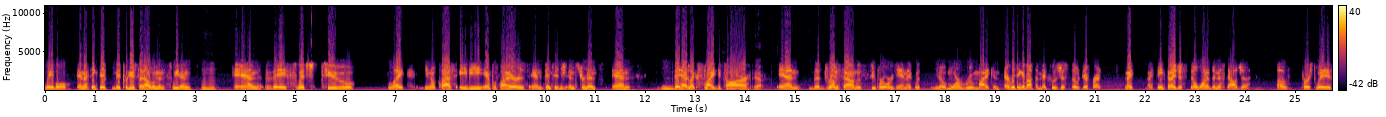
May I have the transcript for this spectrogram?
label, and I think they they produced that album in Sweden, Mm-hmm. and they switched to like you know class AB amplifiers and vintage instruments, and they had like slide guitar, Yeah. And the drum sound was super organic with you know more room mic, and everything about the mix was just so different. And I I think that I just still wanted the nostalgia of first wave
